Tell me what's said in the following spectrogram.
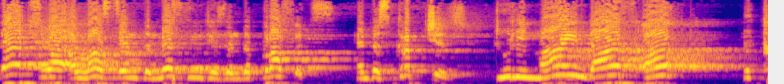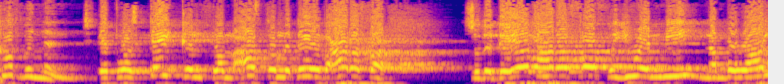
that's why Allah sent the messengers and the prophets and the scriptures to remind us of the covenant that was taken from us on the day of Arafah. So the day of Arafah for you and me, number one,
